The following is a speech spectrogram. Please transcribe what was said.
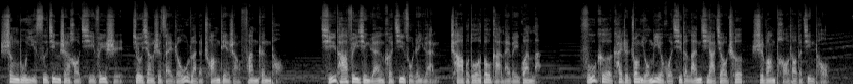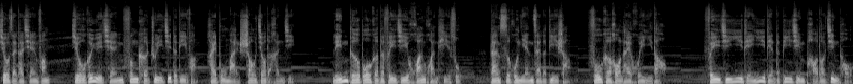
圣路易斯精神号起飞时就像是在柔软的床垫上翻跟头。其他飞行员和机组人员差不多都赶来围观了。福克开着装有灭火器的兰奇亚轿车驶往跑道的尽头，就在他前方，九个月前风克坠机的地方还布满烧焦的痕迹。林德伯格的飞机缓缓提速，但似乎粘在了地上。福克后来回忆道：“飞机一点一点地逼近跑道尽头，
